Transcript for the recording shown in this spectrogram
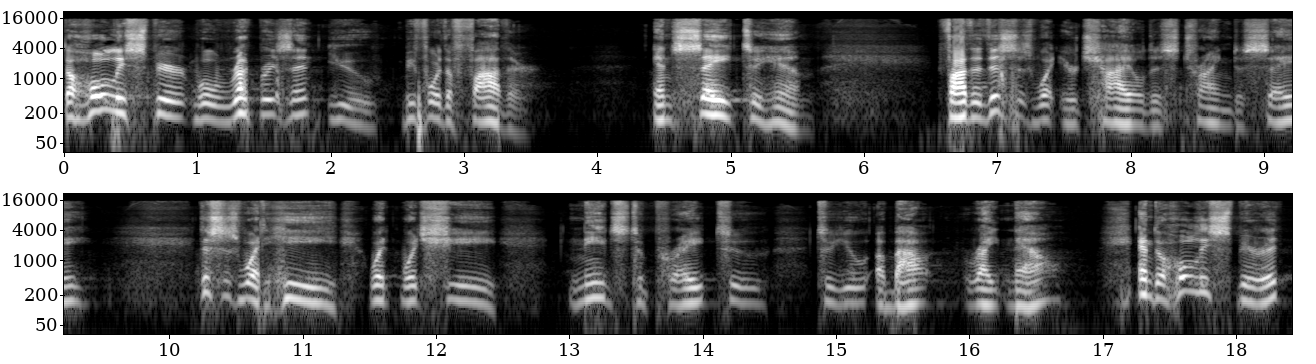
the Holy Spirit will represent you before the Father and say to him, Father, this is what your child is trying to say. This is what he, what, what she needs to pray to, to you about right now. And the Holy Spirit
